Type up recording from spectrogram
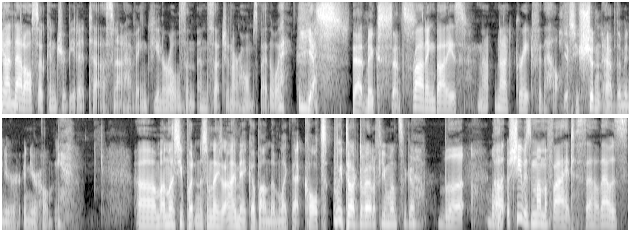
That, In- that also contributed to us not having funerals and, and such in our homes, by the way. yes, that makes sense. Rotting bodies, not not great for the health. Yes, you shouldn't have them in your in your home. Yeah. Um, unless you put in some nice eye makeup on them, like that cult we talked about a few months ago. But well, th- she was mummified, so that was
